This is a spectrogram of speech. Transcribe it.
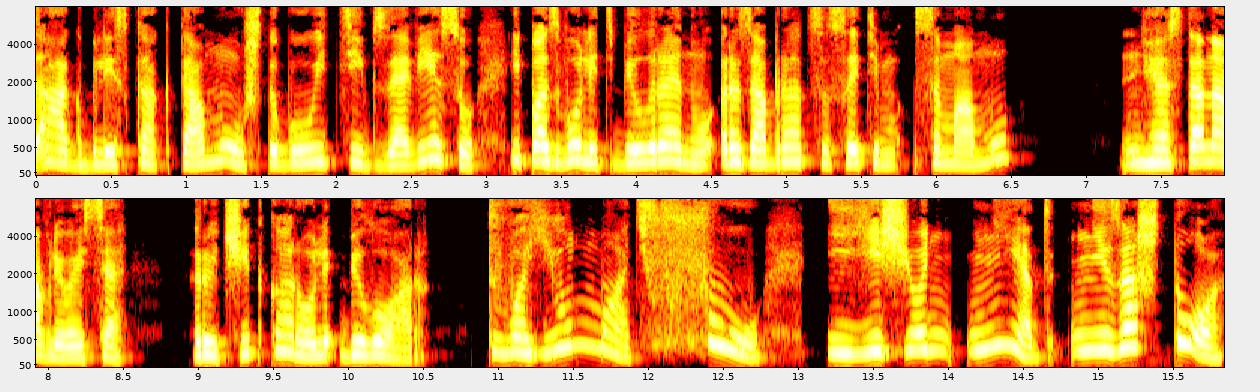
так близка к тому, чтобы уйти в завесу и позволить Билрену разобраться с этим самому, «Не останавливайся!» — рычит король Белуар. «Твою мать, фу! И еще нет, ни за что!»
